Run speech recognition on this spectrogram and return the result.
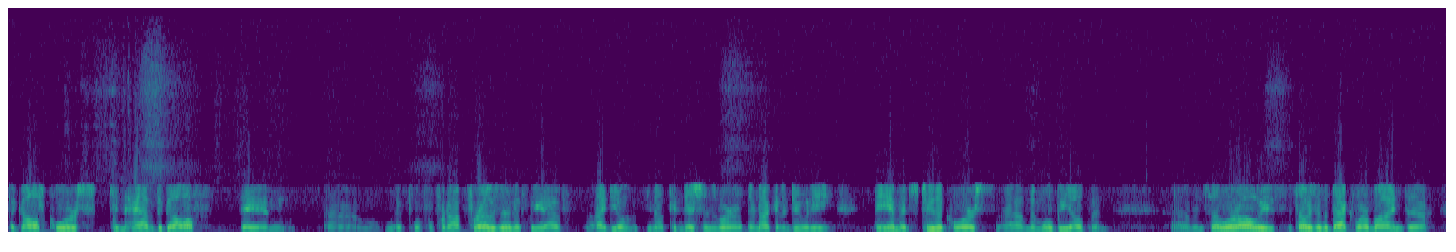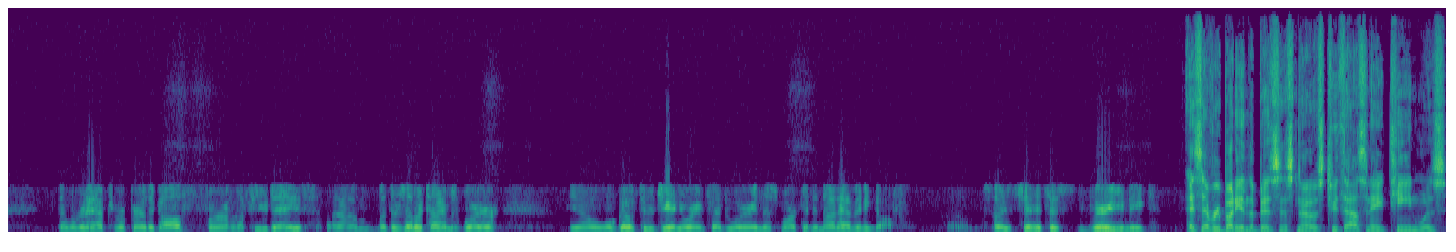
the golf course can have the golf, and if, if we're not frozen, if we have ideal you know conditions where they're not going to do any damage to the course, um, then we'll be open. Um, and so we're always it's always in the back of our mind uh, that we're going to have to prepare the golf for a, a few days. Um, but there's other times where you know we'll go through January and February in this market and not have any golf. Um, so it's it's just very unique. As everybody in the business knows, 2018 was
